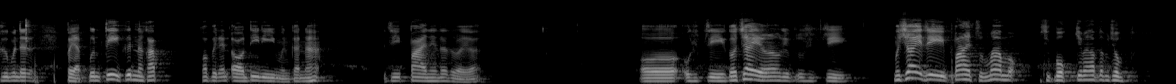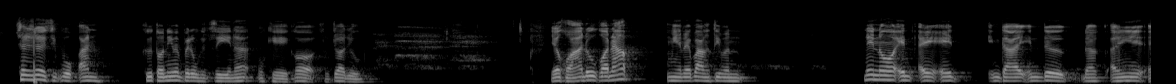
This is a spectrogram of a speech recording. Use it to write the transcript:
คือมันได้ประหยัดพื้นที่ขึ้นนะครับ ก็เป็นแอดออนที่ดีเหมือนกันนะ ที่ป้ายนี่ได้เท่าไหร่วะ เอ่อสิบสี่ก็ใช่แล้วสิบสี่ไม่ใช่สิป้ายส่วนมากสิบหกใช่ไหมครับท่านผู้ชม ใช่ใช่สิบหกอัน คือตอนนี้มันเป็นสิบสี่นะ โอเคก็สุดยอดอยู่ เดี๋ยวขอดูก่อนนะครับ มีอะไรบ้างที่มัน แน่นอนเอ็นไอเอ็นเอ็นไดเอ็นเดอร์ดักไอไอ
